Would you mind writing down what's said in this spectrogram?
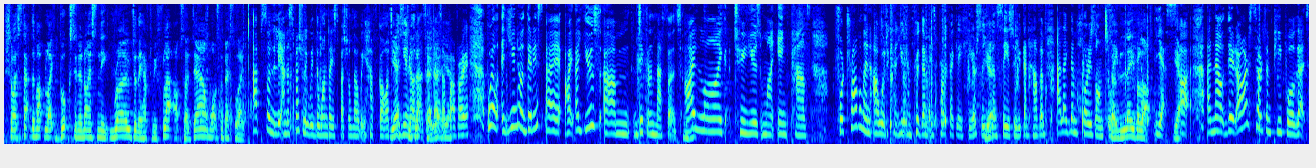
shall I stack them up like books in a nice neat row? Do they have to be flat, upside down? What's the best way? Absolutely, and especially with the one-day special that we have got. Yes, you know that's, that's yeah, a proper. Well, you know there is. A, I, I use um, different methods. Mm-hmm. I like to use my ink pads. For traveling, I would can, you can put them is perfectly here, so you Yeah. can see, so you can have them. I like them horizontally. So label up. Yes. Yeah. Uh, and now there are certain people that,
